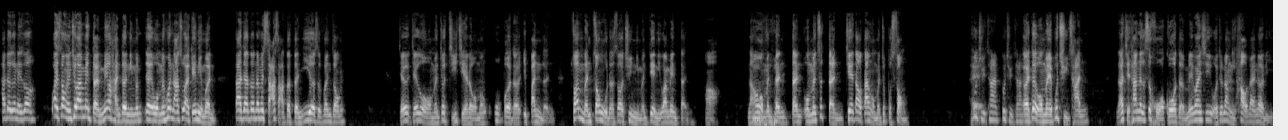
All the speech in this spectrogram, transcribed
他就跟你说，外送员去外面等，没有喊的，你们哎，我们会拿出来给你们，大家都那边傻傻的等一二十分钟，结果结果我们就集结了我们 Uber 的一班人，专门中午的时候去你们店里外面等啊，然后我们等 等，我们是等接到单我们就不送，不取餐不取餐，哎，对，我们也不取餐，而且他那个是火锅的，没关系，我就让你耗在那里。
